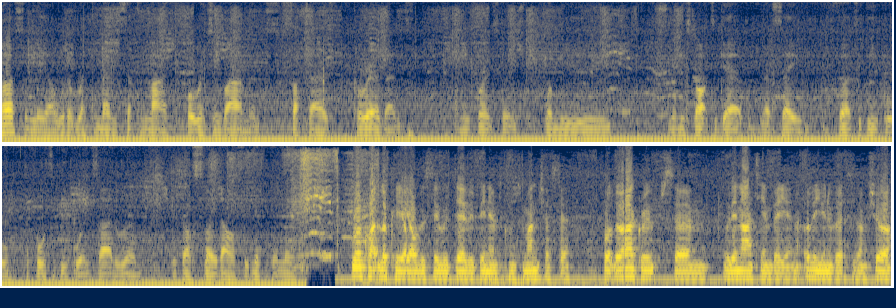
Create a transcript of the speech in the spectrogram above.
Personally, I wouldn't recommend Second Life for rich environments such as career events. I mean, for instance, when we when we start to get, let's say, 30 people to 40 people inside a room, it does slow down significantly. We're quite lucky, obviously, with David being able to come to Manchester, but there are groups um, within ITMB and other universities, I'm sure,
